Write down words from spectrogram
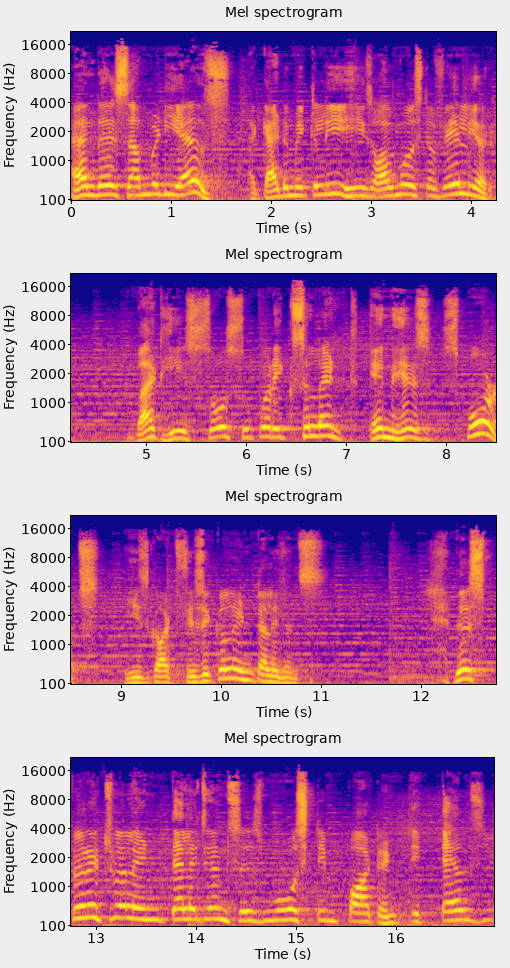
And there's somebody else. Academically, he's almost a failure. But he's so super excellent in his sports. He's got physical intelligence. The spiritual intelligence is most important. It tells you.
